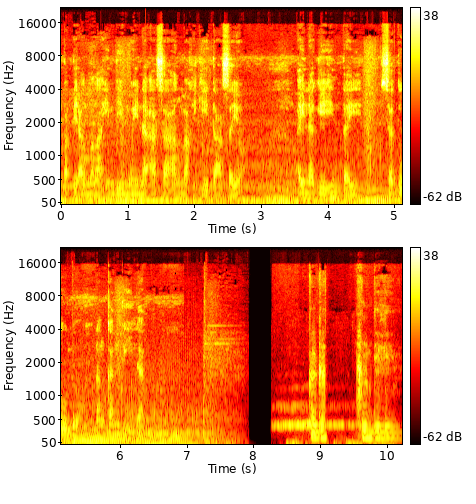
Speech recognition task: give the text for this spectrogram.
pati ang mga hindi mo inaasahang makikita sa'yo ay naghihintay sa dulo ng kandila. Kagat ang dilim.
